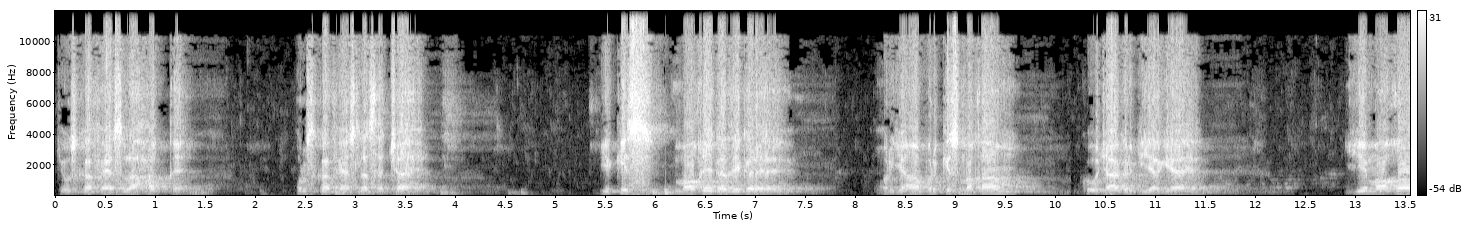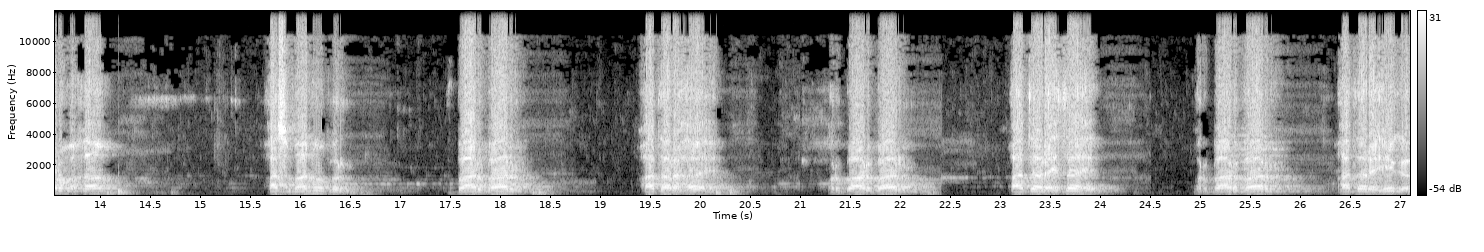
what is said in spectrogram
کہ اس کا فیصلہ حق ہے اور اس کا فیصلہ سچا ہے۔ یہ کس موقع کا ذکر ہے اور یہاں پر کس مقام کو اجاگر کیا گیا ہے، یہ موقع اور مقام آسمانوں پر بار بار آتا رہا ہے اور بار بار آتا رہتا ہے اور بار بار آتا رہے گا۔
